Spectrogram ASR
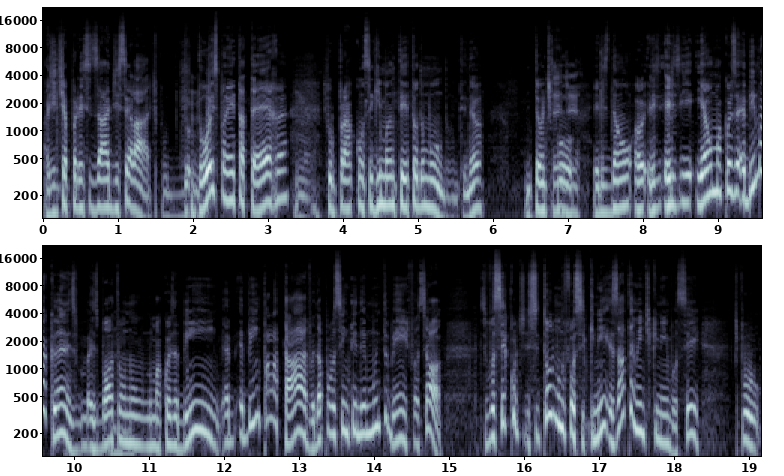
a gente ia precisar de, sei lá, tipo, do- dois planetas Terra, É. tipo, pra conseguir manter todo mundo, entendeu? Então, tipo, Entendi. eles dão. Eles, eles- e e é uma coisa. É bem bacana, eles, eles botam Uhum. num- numa coisa bem. É, é bem palatável, dá pra você entender muito bem. Tipo assim, ó. Se você. Se todo mundo fosse que nem, exatamente que nem você. Tipo,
